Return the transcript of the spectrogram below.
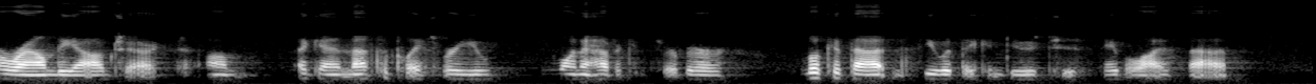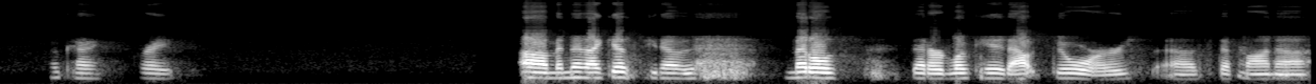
around the object. Um, again, that's a place where you want to have a conservator look at that and see what they can do to stabilize that. Okay, great. Um, and then I guess, you know, metals that are located outdoors, uh, Stefana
